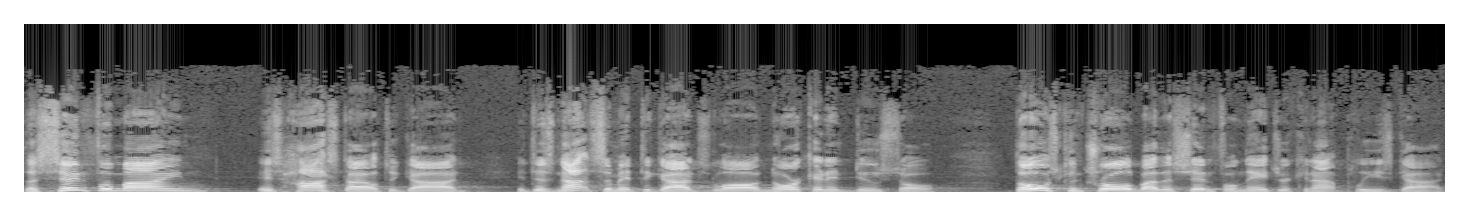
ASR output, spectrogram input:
The sinful mind is hostile to God. It does not submit to God's law, nor can it do so. Those controlled by the sinful nature cannot please God.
